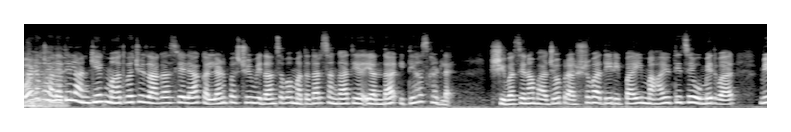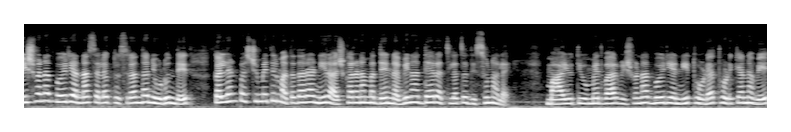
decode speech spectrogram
वन भारतातील आणखी एक महत्वाची जागा असलेल्या कल्याण पश्चिम विधानसभा मतदारसंघात यंदा इतिहास घडलाय. शिवसेना भाजप राष्ट्रवादी रिपाई महायुतीचे उमेदवार विश्वनाथ भोईर यांना सलग दुसऱ्यांदा निवडून देत कल्याण पश्चिम येथील मतदारांनी राजकारणामध्ये नवीन अध्याय रचल्याचं दिसून आलंय. महायुती उमेदवार विश्वनाथ भोईर यांनी थोड्या थोडक्या नव्हे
